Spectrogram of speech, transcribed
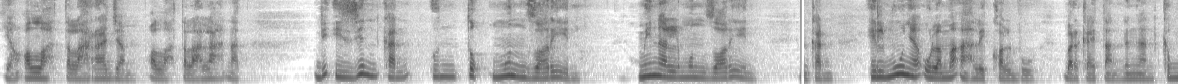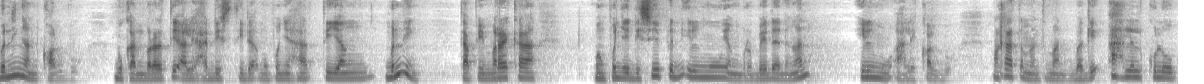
yang Allah telah rajam, Allah telah laknat, diizinkan untuk munzarin, minal munzarin, kan ilmunya ulama ahli kolbu berkaitan dengan kebeningan kolbu. Bukan berarti ahli hadis tidak mempunyai hati yang bening, tapi mereka mempunyai disiplin ilmu yang berbeda dengan ilmu ahli kolbu. Maka teman-teman, bagi ahli kulub,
